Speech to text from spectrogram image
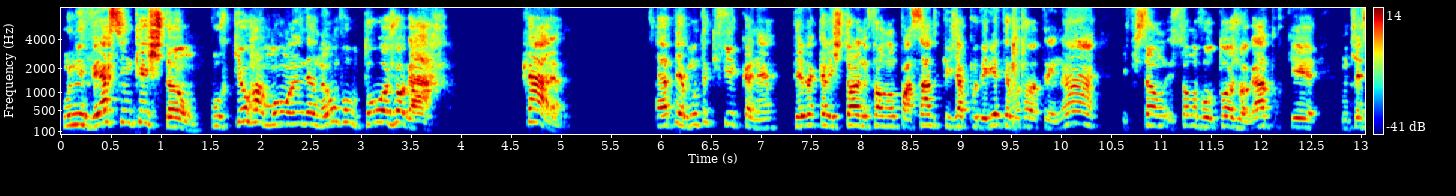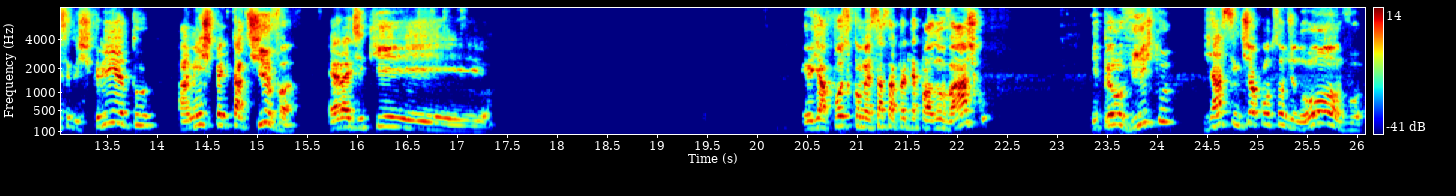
Universo em questão. Por que o Ramon ainda não voltou a jogar? Cara, é a pergunta que fica, né? Teve aquela história no final do ano passado que ele já poderia ter voltado a treinar e que só, só não voltou a jogar porque não tinha sido inscrito. A minha expectativa era de que ele já fosse começar essa pré-temporada no Vasco e, pelo visto, já sentiu a condição de novo,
